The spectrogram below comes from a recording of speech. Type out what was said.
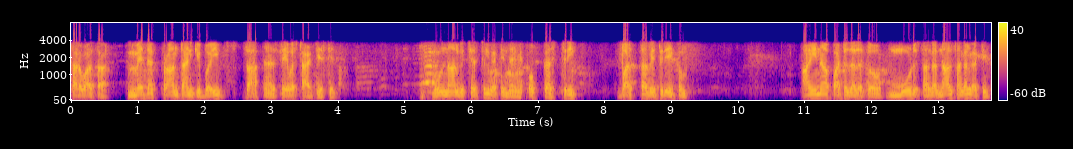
తర్వాత మెదక్ ప్రాంతానికి పోయి సేవ స్టార్ట్ చేసింది. మూడు నాలుగు చర్చలు కట్టింది ఆమె. ఒక్క స్త్రీ భర్త వ్యతిరేకం. అయినా పట్టుదలతో మూడు సంఘాలు నాలుగు సంఘాలు కట్టింది.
